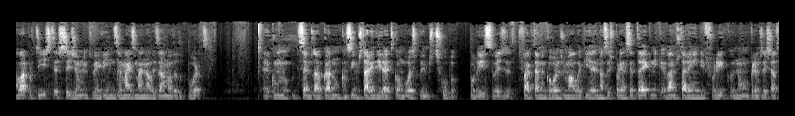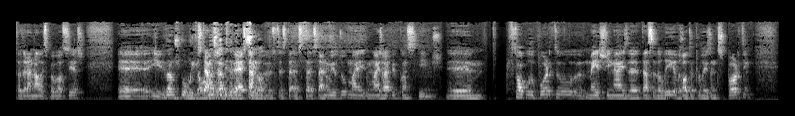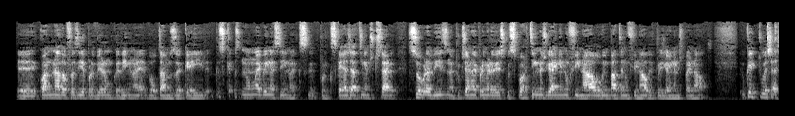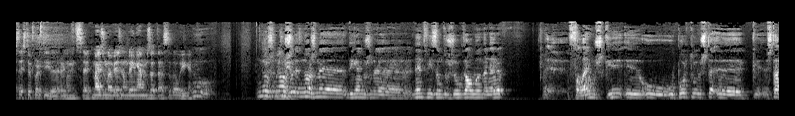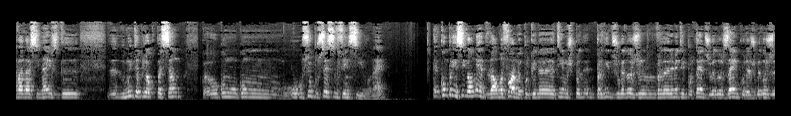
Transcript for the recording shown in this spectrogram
Olá, portistas, sejam muito bem-vindos a mais uma análise à moda do Porto. Eh, como dissemos há bocado, não conseguimos estar em direto convosco, pedimos desculpa por isso. Hoje, de facto, também correu-nos mal aqui a nossa experiência técnica. Vamos estar em indiferido, não queremos deixar de fazer a análise para vocês. Uh, e, e, vamos publicá-lo o mais rapidamente é, está, está, está, está, no YouTube mais, o mais rápido que conseguimos. Uh, Futebol Clube do Porto, meias finais da Taça da Liga, derrota por 2-1 com Sporting. Uh, quando nada o fazia prever um bocadinho, não é? voltámos a cair. Não é bem assim, não é? Porque se calhar já tínhamos que estar sobre aviso, não é? porque já não é a primeira vez que o Sporting nos ganha no final ou empata no final e depois ganha nos penaltis. O que é que tu achaste desta partida, Dragão 27? Mais uma vez não ganhámos a taça da Liga. O, nós, nós, nós na, digamos, na, na antevisão do jogo, de alguma maneira, eh, falamos que eh, o, o Porto está, eh, estava a dar sinais de, de, de muita preocupação com, com o, o seu processo defensivo, não é? Compreensivelmente, de alguma forma, porque uh, tínhamos perdido jogadores verdadeiramente importantes, jogadores âncoras, jogadores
